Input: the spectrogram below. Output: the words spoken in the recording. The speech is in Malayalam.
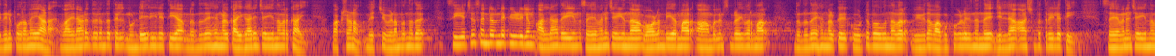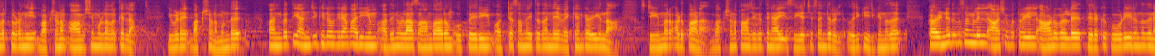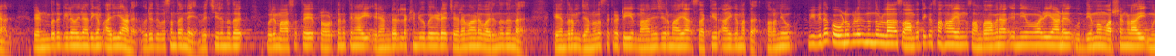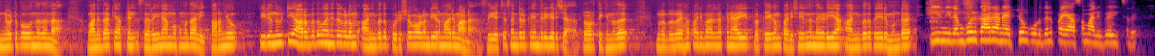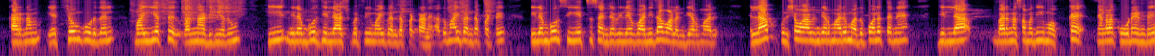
ഇതിനു പുറമെയാണ് വയനാട് ദുരന്തത്തിൽ മുണ്ടേരിയിലെത്തിയ മൃതദേഹങ്ങൾ കൈകാര്യം ചെയ്യുന്നവർക്കായി ഭക്ഷണം വെച്ച് വിളമ്പുന്നത്. സി എച്ച് സെന്ററിന്റെ കീഴിലും അല്ലാതെയും സേവനം ചെയ്യുന്ന വോളണ്ടിയർമാർ ആംബുലൻസ് ഡ്രൈവർമാർ മൃതദേഹങ്ങൾക്ക് കൂട്ടുപോകുന്നവർ വിവിധ വകുപ്പുകളിൽ നിന്ന് ജില്ലാ ആശുപത്രിയിലെത്തി സേവനം ചെയ്യുന്നവർ തുടങ്ങി ഭക്ഷണം ആവശ്യമുള്ളവർക്കെല്ലാം. ഇവിടെ ഭക്ഷണമുണ്ട്. അൻപത്തി അഞ്ച് കിലോഗ്രാം അരിയും അതിനുള്ള സാമ്പാറും ഉപ്പേരിയും ഒറ്റ സമയത്ത് തന്നെ വെക്കാൻ കഴിയുന്ന സ്റ്റീമർ അടുപ്പാണ് ഭക്ഷണ പാചകത്തിനായി സി എച്ച് സെന്ററിൽ ഒരുക്കിയിരിക്കുന്നത്. കഴിഞ്ഞ ദിവസങ്ങളിൽ ആശുപത്രിയിൽ ആളുകളുടെ തിരക്ക് കൂടിയിരുന്നതിനാൽ എൺപത് കിലോയിലധികം അരിയാണ് ഒരു ദിവസം തന്നെ വെച്ചിരുന്നത്. ഒരു മാസത്തെ പ്രവർത്തനത്തിനായി രണ്ടര ലക്ഷം രൂപയുടെ ചെലവാണ് വരുന്നതെന്ന് കേന്ദ്രം ജനറൽ സെക്രട്ടറിയും മാനേജറുമായ സക്കീർ ഐകമത്ത് പറഞ്ഞു. വിവിധ കോണുകളിൽ നിന്നുള്ള സാമ്പത്തിക സഹായം സംഭാവന എന്നിവ വഴിയാണ് ഉദ്യമം വർഷങ്ങളായി മുന്നോട്ടു പോകുന്നതെന്ന് വനിതാ ക്യാപ്റ്റൻ സെറീന മുഹമ്മദ് അലി പറഞ്ഞു. ഇരുന്നൂറ്റി അറുപത് വനിതകളും അൻപത് പുരുഷ വോളണ്ടിയർമാരുമാണ് സി എച്ച് സെന്റർ കേന്ദ്രീകരിച്ച് പ്രവർത്തിക്കുന്നത്. മൃതദേഹ പരിപാലനത്തിനായി പ്രത്യേകം പരിശീലനം നേടിയ അൻപത് പേരുമുണ്ട്. ഈ നിലമ്പൂർക്കാരാണ് ഏറ്റവും കൂടുതൽ പ്രയാസം അനുഭവിച്ചത്. കാരണം ഏറ്റവും കൂടുതൽ മയ്യത്ത് വന്നടിഞ്ഞതും ഈ നിലമ്പൂർ ജില്ലാ ആശുപത്രിയുമായി ബന്ധപ്പെട്ടാണ്. അതുമായി ബന്ധപ്പെട്ട് നിലമ്പൂർ സി എച്ച് സെന്ററിലെ വനിതാ വളണ്ടിയർമാർ എല്ലാ പുരുഷ വളണ്ടിയർമാരും അതുപോലെ തന്നെ ജില്ലാ ഭരണസമിതിയും ഒക്കെ ഞങ്ങളെ കൂടെ ഉണ്ട്.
